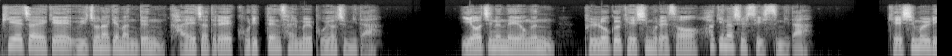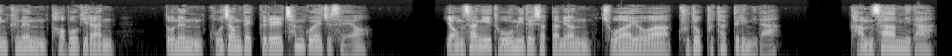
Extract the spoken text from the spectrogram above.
피해자에게 의존하게 만든 가해자들의 고립된 삶을 보여줍니다. 이어지는 내용은 블로그 게시물에서 확인하실 수 있습니다. 게시물 링크는 더보기란 또는 고정 댓글을 참고해주세요. 영상이 도움이 되셨다면 좋아요와 구독 부탁드립니다. 감사합니다.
